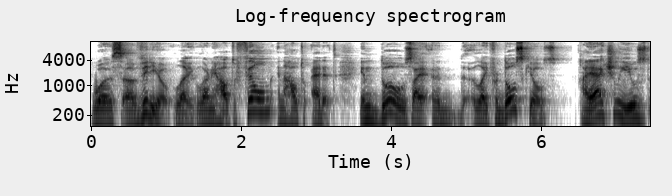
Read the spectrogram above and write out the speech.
was uh, video, like learning how to film and how to edit. In those, I uh, like for those skills, I actually used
